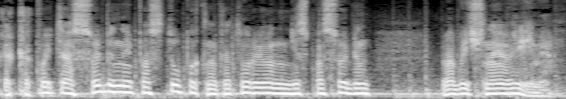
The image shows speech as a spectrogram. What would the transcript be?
как какой-то особенный поступок, на который он не способен в обычное время –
